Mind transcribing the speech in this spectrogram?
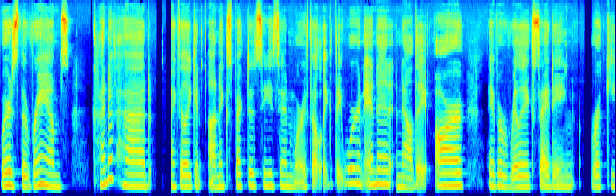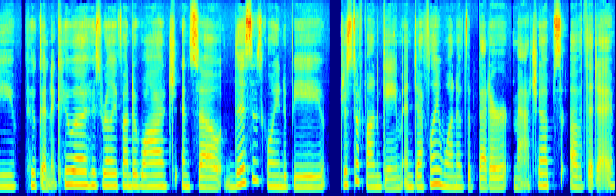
Whereas the Rams kind of had, I feel like, an unexpected season where I felt like they weren't in it, and now they are. They have a really exciting rookie, Puka Nacua, who's really fun to watch. And so this is going to be just a fun game and definitely one of the better matchups of the day.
